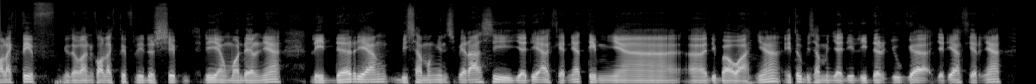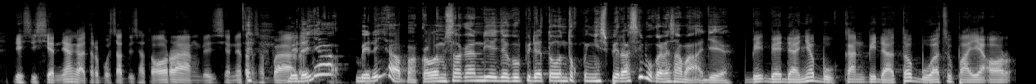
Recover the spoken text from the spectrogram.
kolektif gitu kan, kolektif leadership. Jadi yang modelnya leader yang bisa menginspirasi. Jadi akhirnya timnya eh, di bawahnya itu bisa menjadi leader juga. Jadi akhirnya decisionnya nggak terpusat di satu orang, decisionnya tersebar. bedanya bedanya apa? Kalau misalkan dia jago pidato untuk menginspirasi bukannya sama aja ya? Be- bedanya bukan pidato buat supaya or-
